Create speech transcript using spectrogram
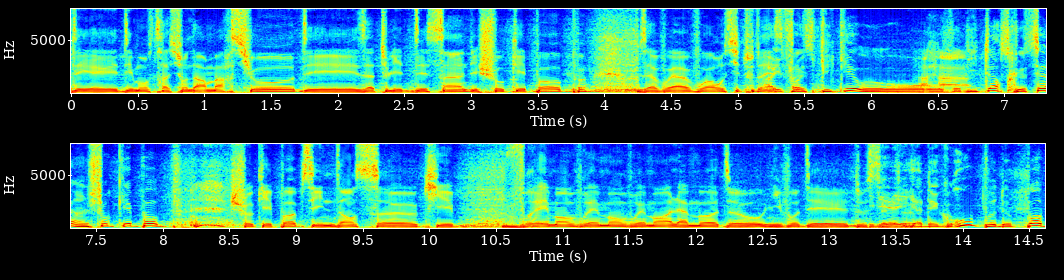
des démonstrations d'arts martiaux, des ateliers de dessin, des shows K-pop. Vous allez avoir aussi tout un Ah, il faut expliquer aux, aux Ah. auditeurs ce que c'est un show K-pop. show K-pop. C'est une danse euh, qui est vraiment, vraiment, vraiment à la mode euh, au niveau des, de Il y, a, cette- il y a des groupes de pop,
